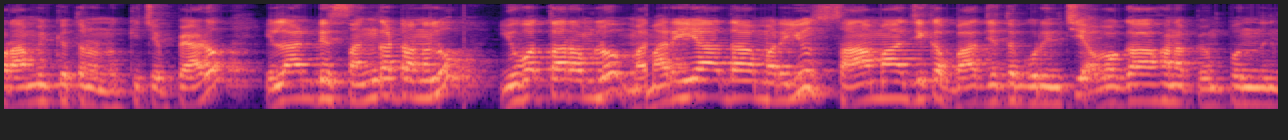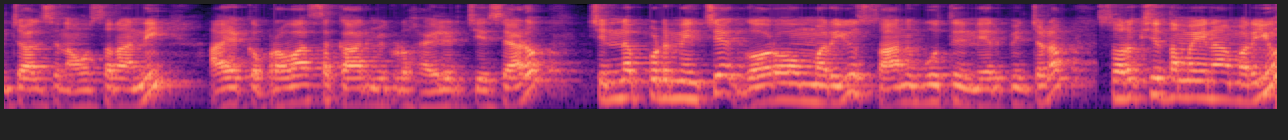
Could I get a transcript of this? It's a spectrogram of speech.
ప్రాముఖ్యతను నొక్కి చెప్పాడు. ఇలాంటి సంఘటనలు యువతరంలో మర్యాద మరియు సామాజిక బాధ్యత గురించి అవగాహన పెంపొందించాల్సిన అవసరాన్ని ఆ యొక్క ప్రవాస కార్మికుడు హైలైట్ చేశాడు. చిన్నప్పటి నుంచే గౌరవం మరియు సానుభూతిని నేర్పించడం సురక్షితమైన మరియు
